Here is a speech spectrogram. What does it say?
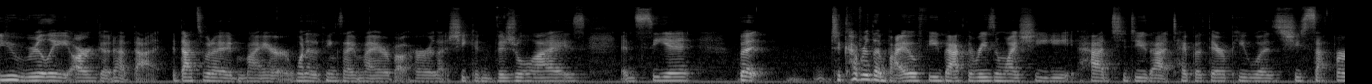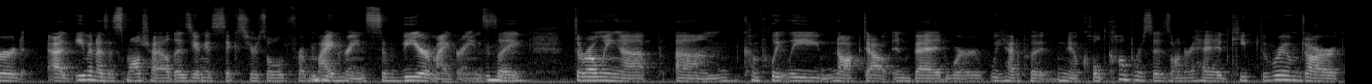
you really are good at that. That's what I admire. One of the things I admire about her that she can visualize and see it. But to cover the biofeedback, the reason why she had to do that type of therapy was she suffered as even as a small child, as young as six years old, from mm-hmm. migraines, severe migraines, mm-hmm. like throwing up, um, completely knocked out in bed, where we had to put you know cold compresses on her head, keep the room dark.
